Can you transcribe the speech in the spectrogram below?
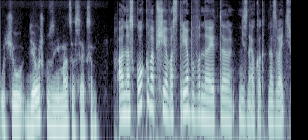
учу девушку заниматься сексом. А насколько вообще востребована это, не знаю, как это назвать,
